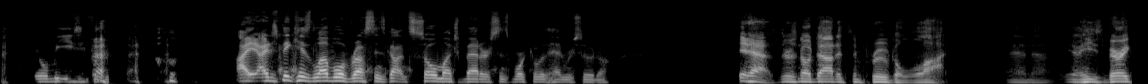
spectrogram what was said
Be, it will be easy for. I I just think his level of wrestling's gotten so much better since working with Henry Cejudo. It has. There's no doubt it's improved a lot, and uh, you know he's very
